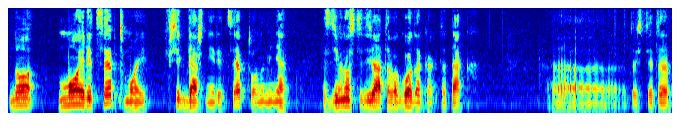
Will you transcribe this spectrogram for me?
Но мой рецепт, мой всегдашний рецепт, он у меня с 99 -го года как-то так. Э, то есть это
